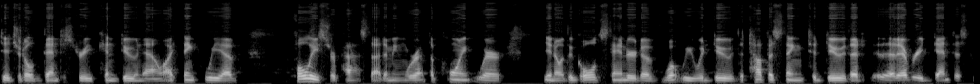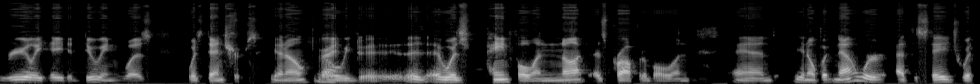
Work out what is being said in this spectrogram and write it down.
digital dentistry can do now. I think we have fully surpassed that. I mean, we're at the point where you know the gold standard of what we would do the toughest thing to do that that every dentist really hated doing was was dentures you know right. we it, it, was painful and not as profitable and and you know but now we're at the stage with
